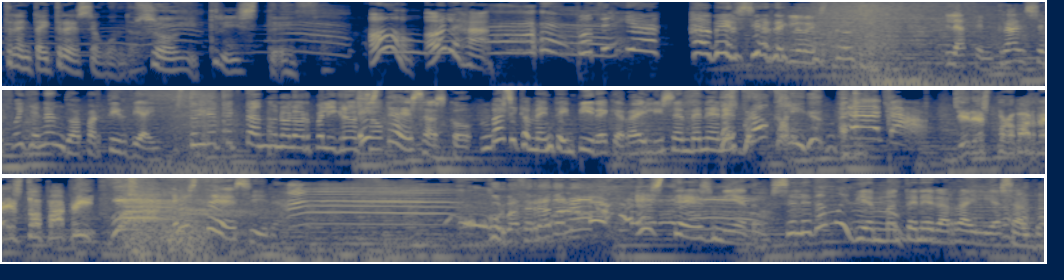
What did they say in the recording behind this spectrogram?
33 segundos. Soy tristeza. Oh, hola. Podría a ver si arreglo esto. La central se fue llenando a partir de ahí. Estoy detectando un olor peligroso. Este es asco. Básicamente impide que Riley se envenene. ¡Es brócoli! ¡Brata! ¿Quieres probar de esto, papi? Este es ira. ¡Curva cerrada, no! Este es miedo. Se le da muy bien mantener a Riley a salvo.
